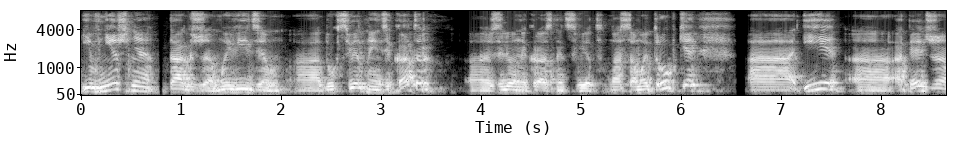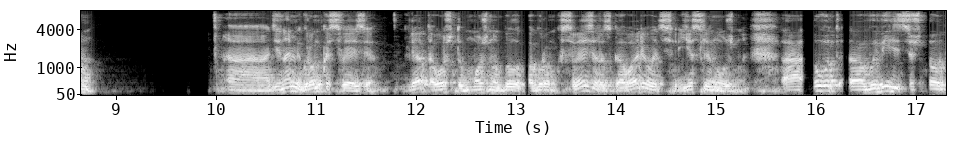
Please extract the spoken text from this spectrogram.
И внешне также мы видим двухцветный индикатор, зеленый красный цвет на самой трубке. И, опять же, а, динамик громкой связи для того, чтобы можно было по громкой связи разговаривать, если нужно. А, ну вот а, вы видите, что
